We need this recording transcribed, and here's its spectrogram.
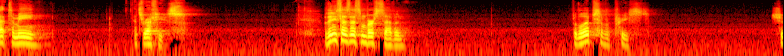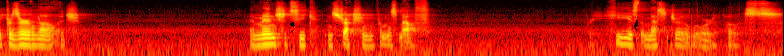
That to me, it's refuse. But then he says this in verse 7 For the lips of a priest should preserve knowledge, and men should seek instruction from his mouth. For he is the messenger of the Lord of hosts.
